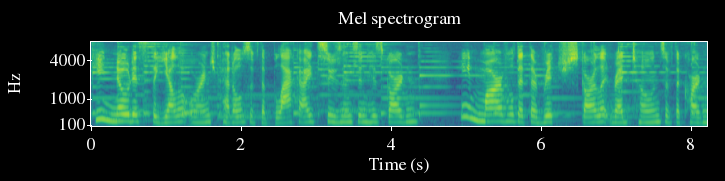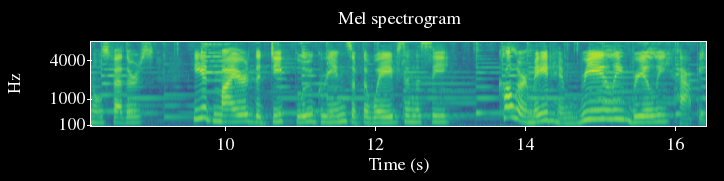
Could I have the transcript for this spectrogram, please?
He noticed the yellow-orange petals of the black-eyed Susans in his garden. He marveled at the rich scarlet-red tones of the cardinal's feathers. He admired the deep blue-greens of the waves in the sea. Color made him really, really happy.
